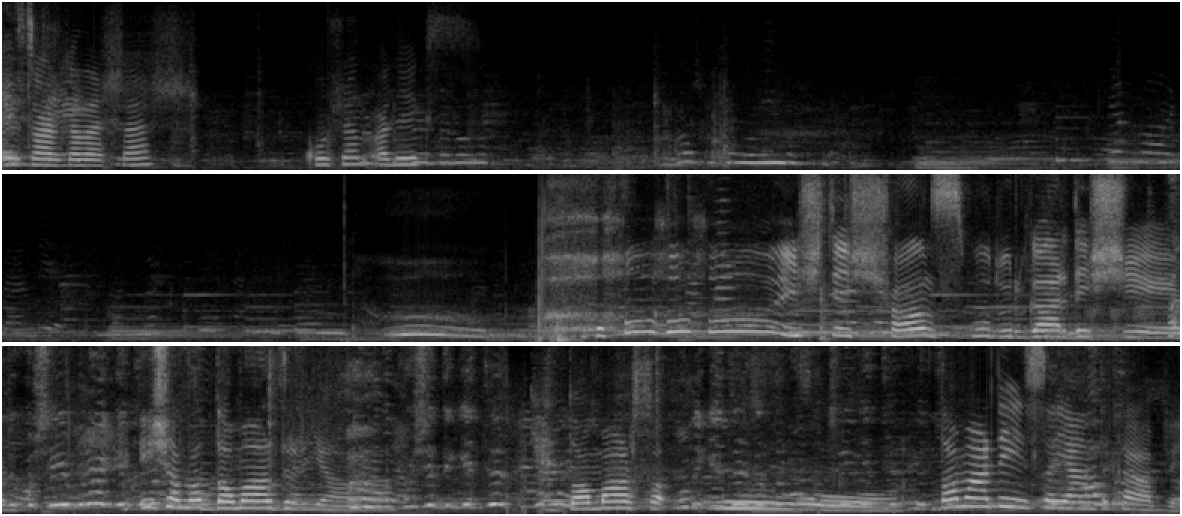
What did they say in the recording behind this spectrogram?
Evet arkadaşlar. Koşan Alex. işte şans budur kardeşim. Hadi o şeyi buraya getir. İnşallah damardır ya. Poşeti getir. Damarsa Oo. Damar değilse yandık abi.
